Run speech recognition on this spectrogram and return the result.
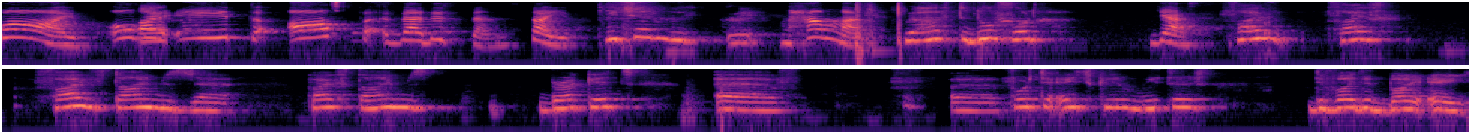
5 over 8 of the distance. طيب. Teacher, we, we, Muhammad. we have to do four, Yes. five, five, five times, uh, five times bracket, uh, f- uh, 48 kilometers divided by 8.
